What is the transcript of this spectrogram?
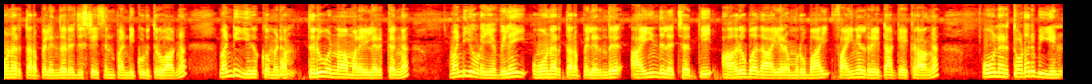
ஓனர் தரப்பிலேருந்து ரெஜிஸ்ட்ரேஷன் பண்ணி கொடுத்துருவாங்க. வண்டி இருக்கும் இடம் திருவண்ணாமலையில் இருக்குங்க. வண்டியுடைய விலை ஓனர் தரப்பிலிருந்து ஐந்து லட்சத்தி அறுபதாயிரம் ரூபாய் ஃபைனல் ரேட்டாக கேட்குறாங்க ஓனர் தொடர்பு எண்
